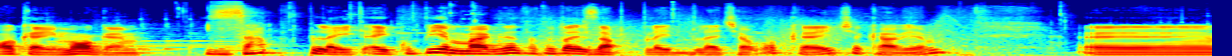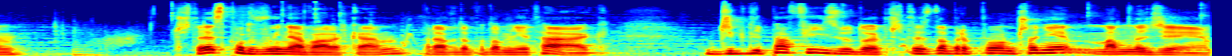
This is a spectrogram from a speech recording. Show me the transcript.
okej, mogę. Zapplate. Ej, kupiłem magnet, a tutaj zapplate wleciał. Okej, ciekawie. Yy... Czy to jest podwójna walka? Prawdopodobnie tak. Jigglypuff i Zudok, czy to jest dobre połączenie? Mam nadzieję.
